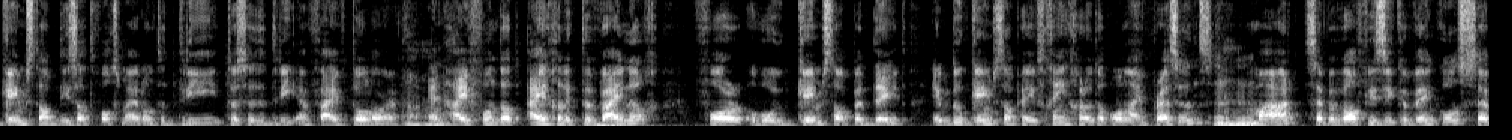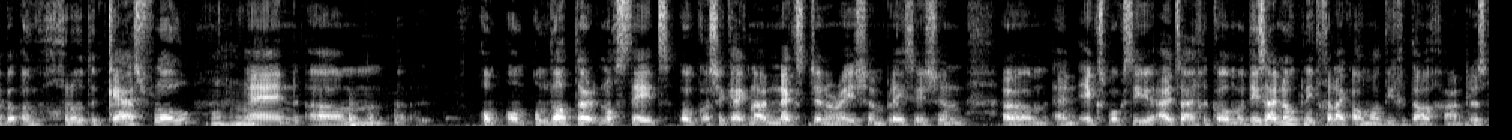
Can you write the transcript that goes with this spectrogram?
GameStop, die zat volgens mij rond de 3, tussen de 3 en 5 dollar. En hij vond dat eigenlijk te weinig voor hoe GameStop het deed. Ik bedoel, GameStop heeft geen grote online presence, Mhm. maar ze hebben wel fysieke winkels, ze hebben een grote cashflow. Mhm. En ehm, om, om, omdat er nog steeds, ook als je kijkt naar next generation, PlayStation ehm, en Xbox die uit zijn gekomen, die zijn ook niet gelijk allemaal digitaal gegaan. Dus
